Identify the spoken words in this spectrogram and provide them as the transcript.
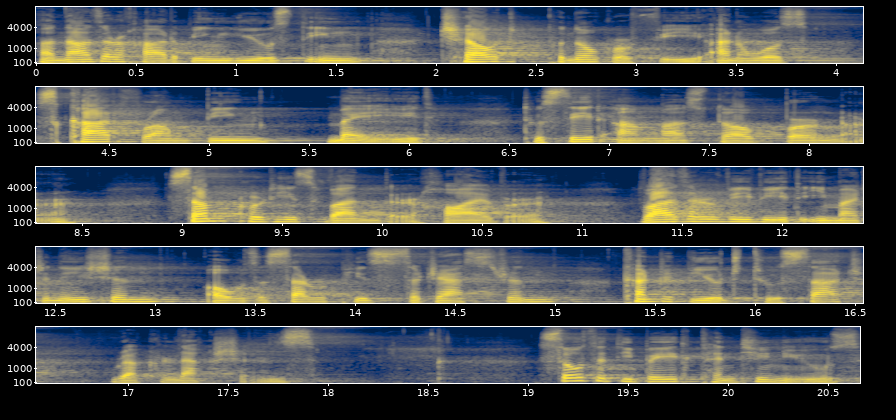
Another had been used in child pornography and was scarred from being made to sit on a stove burner. Some critics wonder, however, whether vivid imagination or the therapist's suggestion contribute to such recollections. So the debate continues.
